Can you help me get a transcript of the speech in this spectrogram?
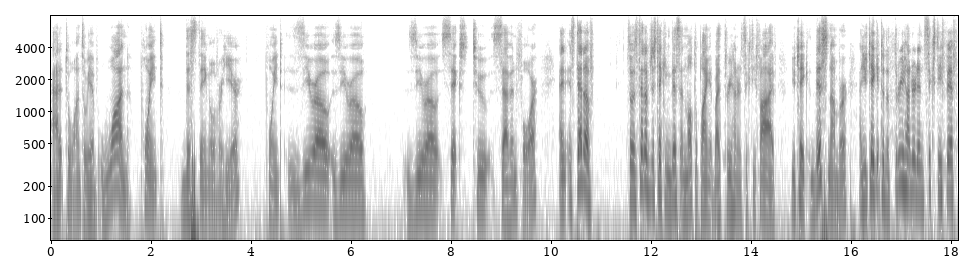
add it to 1. So we have 1 point this thing over here, point zero zero zero six two seven four. And instead of so instead of just taking this and multiplying it by 365, you take this number and you take it to the 365th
